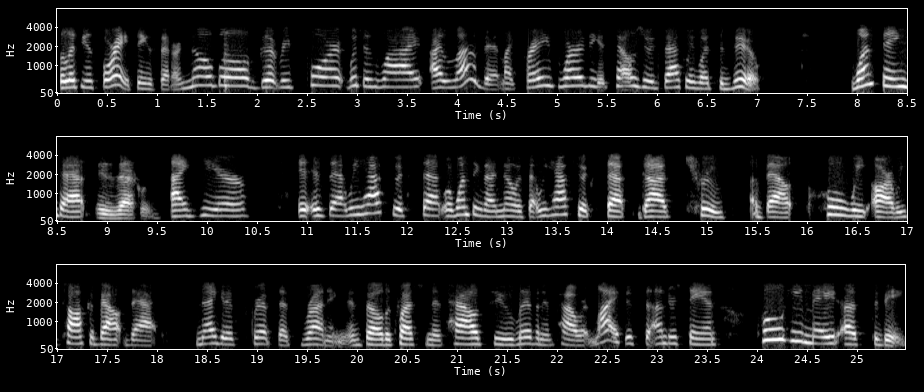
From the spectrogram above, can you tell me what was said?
Philippians 4 8, things that are noble, good report, which is why I love it. Like praiseworthy, it tells you exactly what to do. One thing that exactly I hear is that we have to accept, well, one thing that I know is that we have to accept God's truth about who we are. We talk about that negative script that's running. And so the question is how to live an empowered life is to understand who He made us to be.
